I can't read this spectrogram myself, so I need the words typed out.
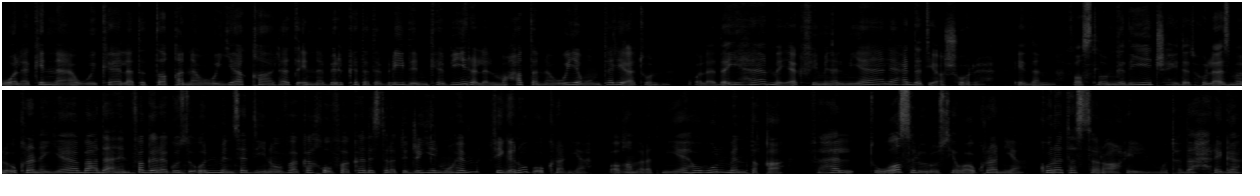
ولكن وكالة الطاقة النووية قالت إن بركة تبريد كبيرة للمحطة النووية ممتلئة ولديها ما يكفي من المياه لعدة أشهر. إذا فصل جديد شهدته الأزمة الأوكرانية بعد أن انفجر جزء من سد نوفا كاخوفاكا الاستراتيجي المهم في جنوب أوكرانيا وغمرت مياهه المنطقة. فهل تواصل روسيا وأوكرانيا كرة الصراع المتدحرجة؟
